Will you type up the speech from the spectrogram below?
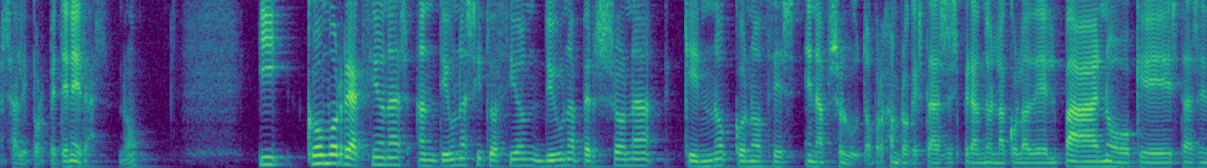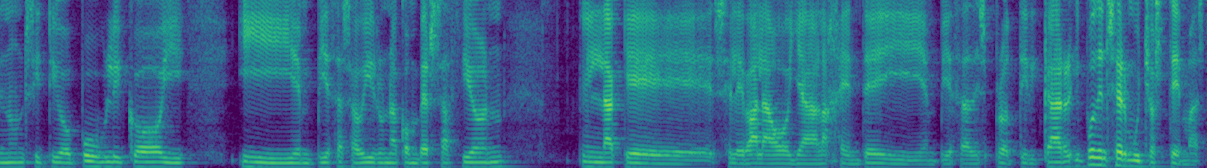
sale por peteneras, ¿no? ¿Y cómo reaccionas ante una situación de una persona que no conoces en absoluto? Por ejemplo, que estás esperando en la cola del pan o que estás en un sitio público y, empiezas a oír una conversación en la que se le va la olla a la gente y empieza a desproticar. Y pueden ser muchos temas.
